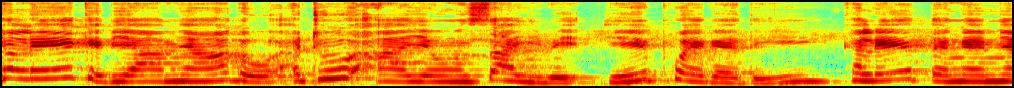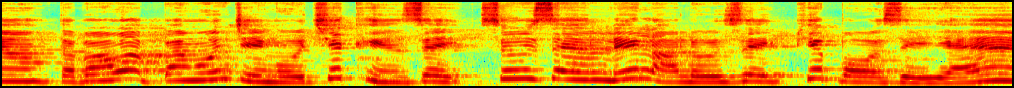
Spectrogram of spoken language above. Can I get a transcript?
ကလေးကြပြားများကို အထူးအာယုံစိုက်၍ရေးဖွဲ့ခဲ့သည်ကလေးတငယ်များတဘာဝပတ်ဝန်းကျင်ကိုချစ်ခင်စိတ်စူးစမ်းလေးလာလိုစိတ်ဖြစ်ပေါ်စေရန်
